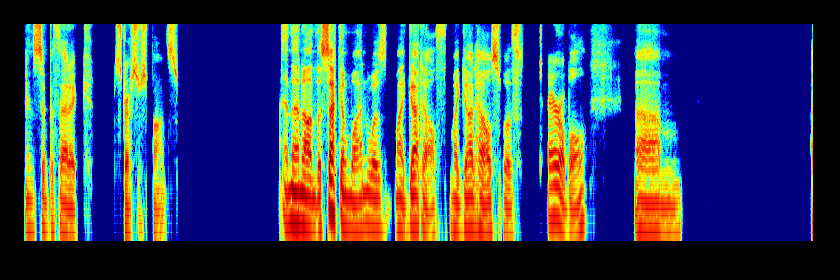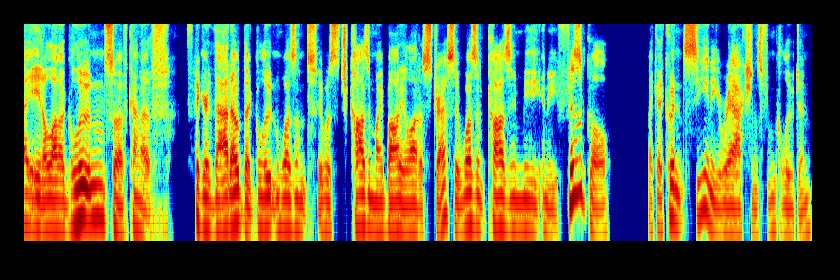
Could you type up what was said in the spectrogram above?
in sympathetic stress response. And then on the second one was my gut health. My gut health was terrible. Um, I ate a lot of gluten, so I've kind of figured that out that gluten wasn't it was causing my body a lot of stress. It wasn't causing me any physical like I couldn't see any reactions from gluten,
